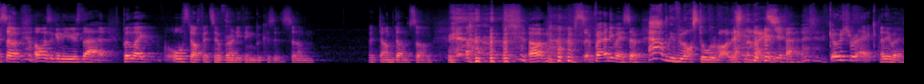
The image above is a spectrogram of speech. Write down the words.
so I wasn't gonna use that. But like all stuff fits over anything because it's um a dum dum song. um, so, but anyway, so And we've lost all of our listener base. yeah, go Shrek. Anyway,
